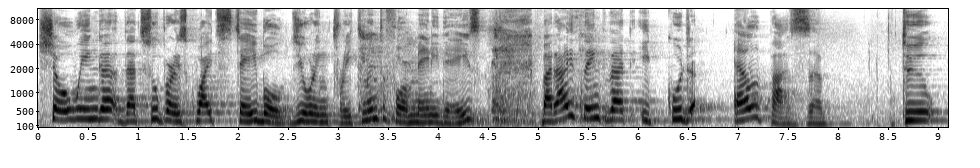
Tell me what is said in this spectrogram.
showing that suPAR is quite stable during treatment for many days. But I think that it could help us to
